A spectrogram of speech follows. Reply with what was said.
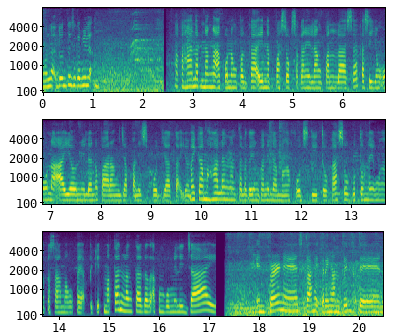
Wala, doon to sa kabila. Nakahanap na nga ako ng pagkain na pasok sa kanilang panlasa kasi yung una ayaw nila no parang Japanese food yata yun. May kamahalan lang talaga yung kanilang mga foods dito kaso gutom na yung mga kasama ko kaya pikit matan lang talaga akong bumili jay. In fairness, kahit 310,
